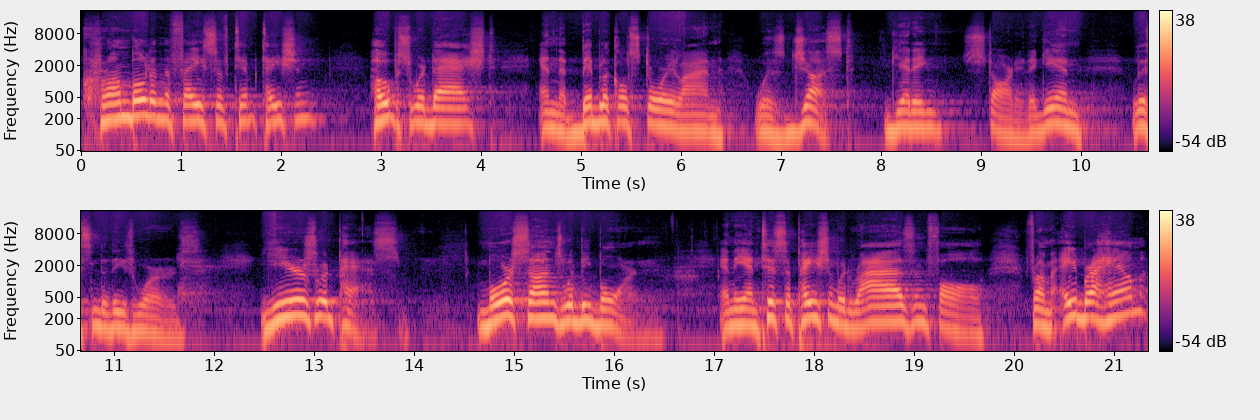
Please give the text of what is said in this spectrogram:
crumbled in the face of temptation, hopes were dashed, and the biblical storyline was just getting started. Again, listen to these words. Years would pass, more sons would be born, and the anticipation would rise and fall from Abraham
